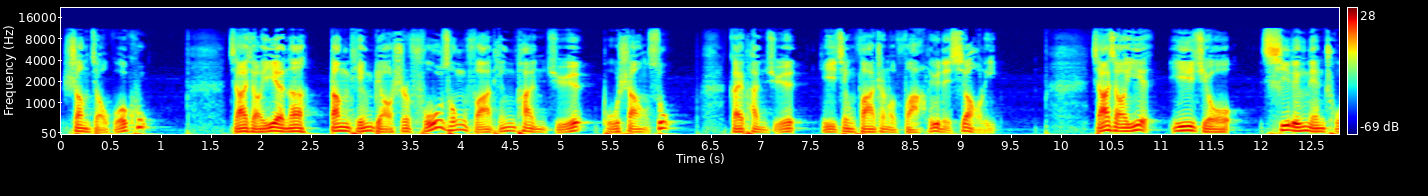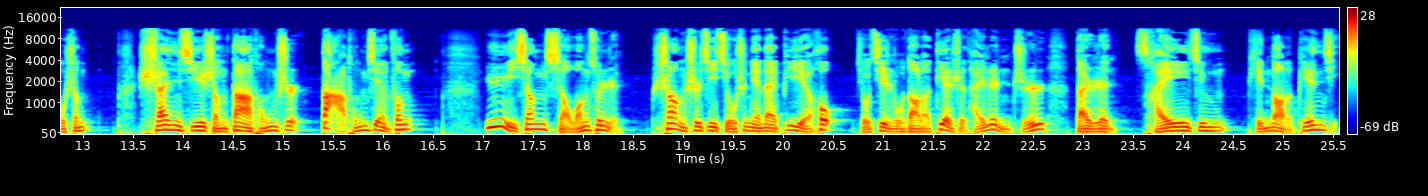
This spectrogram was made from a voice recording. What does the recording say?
上缴国库。贾小叶呢，当庭表示服从法庭判决，不上诉。该判决已经发生了法律的效力。贾小叶一九。七零年出生，山西省大同市大同县丰玉乡小王村人。上世纪九十年代毕业后，就进入到了电视台任职，担任财经频道的编辑。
